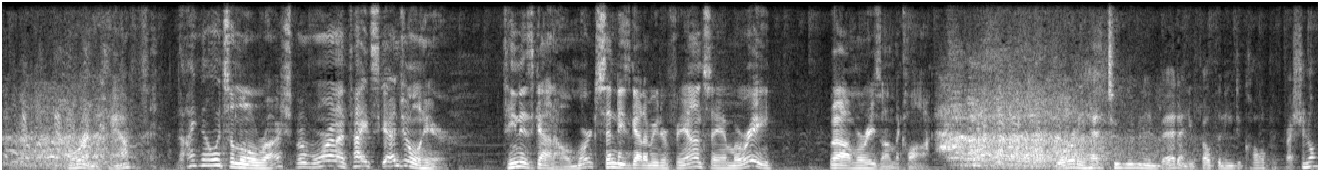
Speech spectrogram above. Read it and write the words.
An Hour and a half? I know it's a little rushed, but we're on a tight schedule here. Tina's got homework, Cindy's got to meet her fiance, and Marie, well, Marie's on the clock. You already had two women in bed and you felt the need to call a professional?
